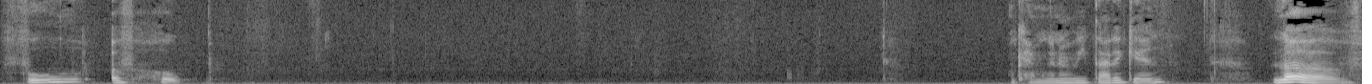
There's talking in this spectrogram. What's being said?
full of hope. Okay, I'm going to read that again. Love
